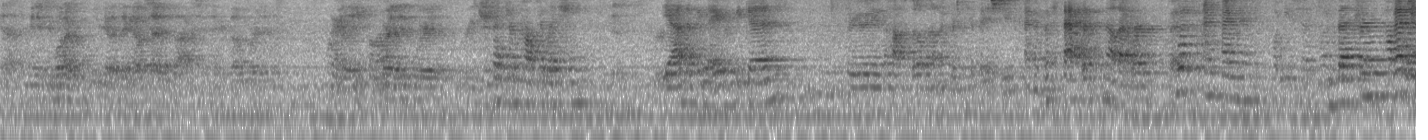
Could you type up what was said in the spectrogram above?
Yeah, I mean, if you want to, you gotta think outside the box and think about where the, Where where the, people are. where the, where the reach Veteran population. is. Yeah, the VA would be good. Through any of the hospitals, I don't know if there's HIPAA issues kind of with that, and how that works, but. What, I, I missed what you said. What- Veteran population.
